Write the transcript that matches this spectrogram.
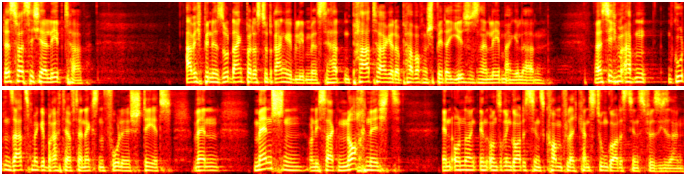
Das, was ich erlebt habe. Aber ich bin dir so dankbar, dass du dran geblieben bist. Er hat ein paar Tage oder ein paar Wochen später Jesus in sein Leben eingeladen. Weißt du, ich habe einen guten Satz mitgebracht, der auf der nächsten Folie steht. Wenn Menschen, und ich sage noch nicht, in unseren Gottesdienst kommen, vielleicht kannst du ein Gottesdienst für sie sein.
